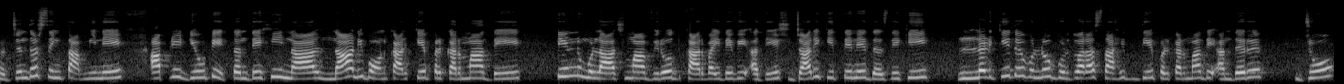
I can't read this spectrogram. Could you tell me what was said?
ਹਰਜਿੰਦਰ ਸਿੰਘ ਧਾਮੀ ਨੇ ਆਪਣੀ ਡਿਊਟੀ ਤਨਦੇਹੀ ਨਾਲ ਨਾ ਨਿਭਾਉਣ ਕਰਕੇ ਪ੍ਰਕਰਮਾ ਦੇ ਤਿੰਨ ਮੁਲਾਜ਼ਮਾਂ ਵਿਰੁੱਧ ਕਾਰਵਾਈ ਦੇ ਵੀ ਆਦੇਸ਼ ਜਾਰੀ ਕੀਤੇ ਨੇ। ਦੱਸਦੇ ਕਿ ਲੜਕੀ ਦੇ ਵੱਲੋਂ ਗੁਰਦੁਆਰਾ ਸਾਹਿਬ ਦੀ ਪ੍ਰਕਰਮਾਂ ਦੇ ਅੰਦਰ ਜੋ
